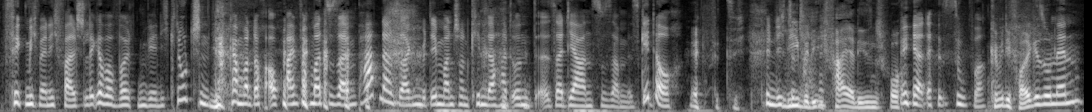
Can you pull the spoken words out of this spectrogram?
fick mich, wenn ich falsch liege, aber wollten wir nicht knutschen. Kann man doch auch einfach mal zu seinem Partner sagen, mit dem man schon Kinder hat und äh, seit Jahren zusammen ist. Geht doch. Ja, witzig. Finde ich liebe total. die, ich feiere diesen Spruch. Ja, der ist super. Können wir die Folge so nennen?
